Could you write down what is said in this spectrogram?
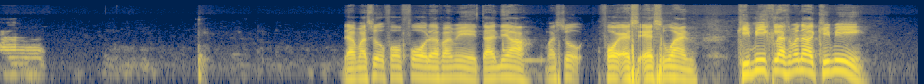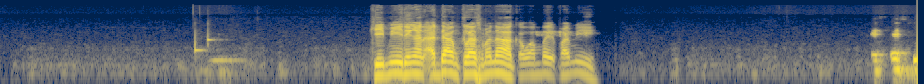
Uh, Dah masuk form 4 dah Fahmi. Tahniah masuk 4SS1. Kimi kelas mana? Kimi. Kimi dengan Adam kelas mana? Kawan baik Fahmi. SS2.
